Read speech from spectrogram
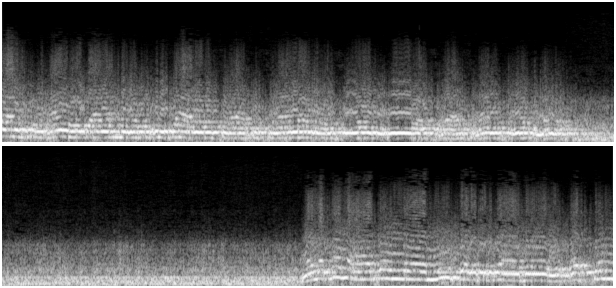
الله سبحانه وتعالى من عيسى عليه والسلام ورسوله جبريل عليه الصلاة والسلام ولقد آتينا موسى الكتاب وقسمنا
